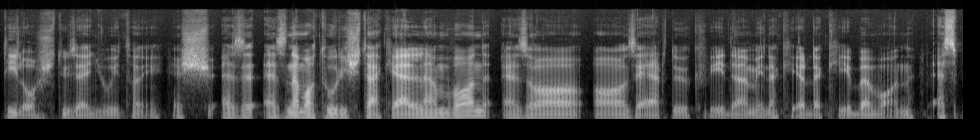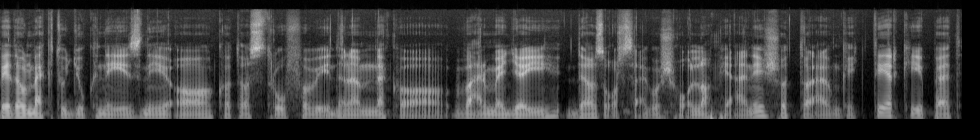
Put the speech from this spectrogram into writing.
tilos tüzet gyújtani. És ez, ez nem a turisták ellen van, ez a, az erdők védelmének érdekében van. Ezt például meg tudjuk nézni a katasztrófavédelemnek a vármegyei, de az országos honlapján is. Ott találunk egy térképet,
